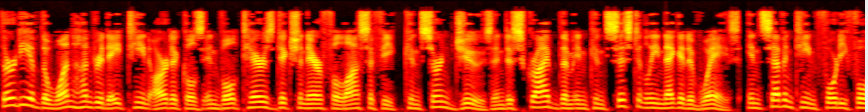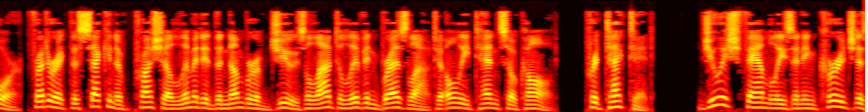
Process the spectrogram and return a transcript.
Thirty of the 118 articles in Voltaire's Dictionnaire philosophique concerned Jews and described them in consistently negative ways. In 1744, Frederick II of Prussia limited the number of Jews allowed to live in Breslau to only ten so-called protected Jewish families and encouraged a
